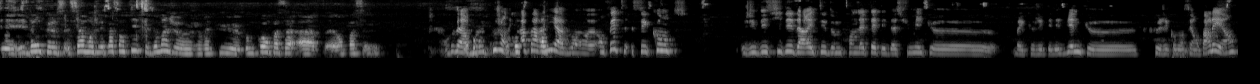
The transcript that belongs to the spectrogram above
Et, et donc euh, ça, moi, je l'ai pas senti. C'est dommage. euh, J'aurais pu, euh, comme quoi, on passe à, à- on passe. euh, on- Oui, alors, pour le coup, j'en ai pas parlé avant. euh, En fait, c'est quand j'ai décidé d'arrêter de me prendre la tête et d'assumer que bah, que j'étais lesbienne que que j'ai commencé à en parler. Hein.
